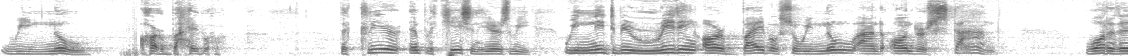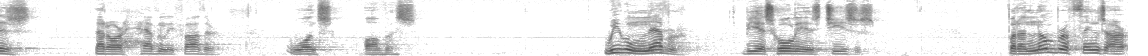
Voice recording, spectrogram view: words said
we know our Bible. The clear implication here is we, we need to be reading our Bible so we know and understand what it is that our Heavenly Father wants of us. We will never be as holy as Jesus. But a number of things are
